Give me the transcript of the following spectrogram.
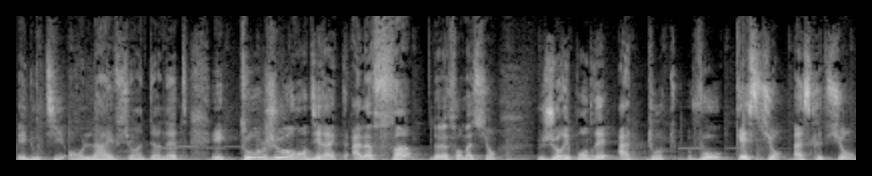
et d'outils en live sur Internet et toujours en direct à la fin de la formation. Je répondrai à toutes vos questions. Inscription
